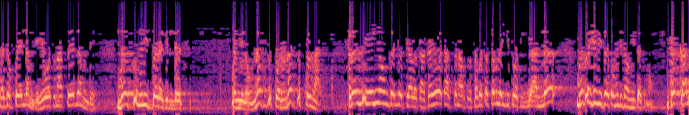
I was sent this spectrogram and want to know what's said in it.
ተገፎ የለም እንዴ? ህይወቱን አጥቶ የለም እንዴ? ለሱ ምን ይደረግለት የሚለው ነፍስ እኮ ነው። ነፍስ እኩል ናት። ስለዚህ ይሄኛውን ገሎት ያበቃ ከህይወት አሰናብቶ ተበተሰብ ለይቶት እያለ መቶ ሺህ ቢሰጠው ምንድነው የሚጠቅመው? ይተካል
